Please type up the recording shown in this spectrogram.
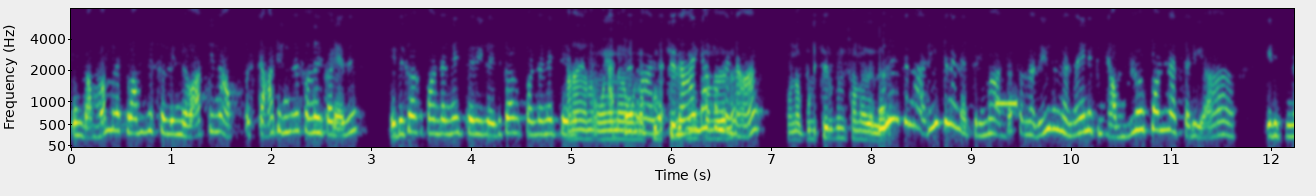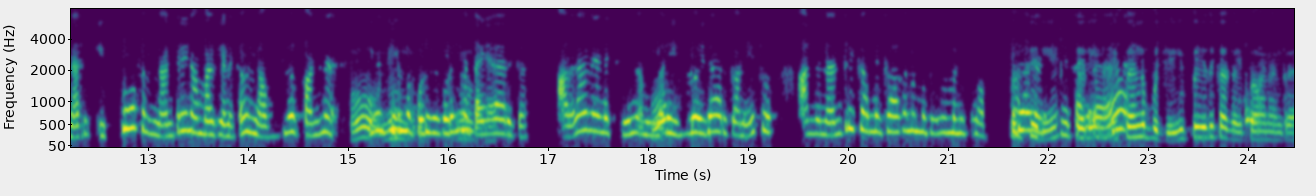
உங்க அம்மா மேல ப்ராமிஸ் சொல்லி இந்த வார்த்தை நான் அப்ப ஸ்டார்டிங்ல சொன்னது கிடையாது. எதுக்காக பண்றேனே தெரியல எதுக்காக பண்றேனே தெரியல. நான் என்ன சொன்னதுல? பண்ணேன்னா உன்னை பிடிச்சிருக்குன்னு சொன்னதில்ல உனக்கு நான் ரீசன் என்ன தெரியுமா? அதான் சொன்ன ரீசன் என்ன? எனக்கு நீ அவ்வளவு பண்ண சரியா? எனக்கு நிறைய இப்போ சொல்ல நன்றி நம்மளுக்கு எனக்கு நீ அவ்வளவு பண்ண. திரும்ப கொடுக்க கூட நான் தயாரா இருக்கேன் அதெல்லாம் நினைச்சு நம்ம மேல இவ்வளவு இதா இருக்கானே. சோ அந்த நன்றி கடனுக்காக நம்ம ஆ, அப்படிதான் எங்க போச்சு? இப்ப எதுக்காக இப்ப வேணான்ற?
